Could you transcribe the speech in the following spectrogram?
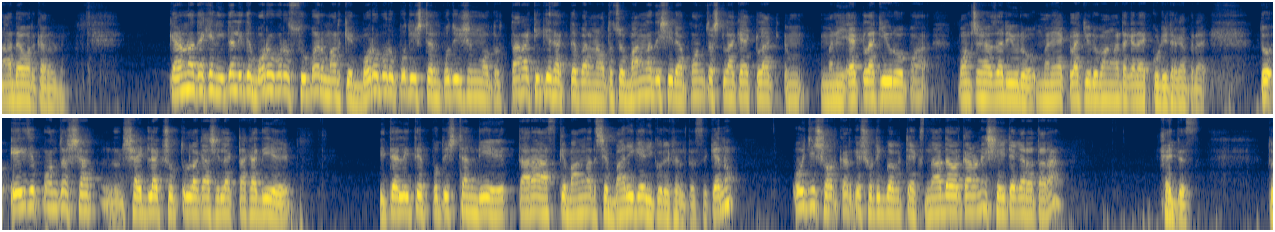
না দেওয়ার কারণে। কেননা দেখেন ইতালিতে বড় বড় সুপার মার্কেট বড় বড় প্রতিষ্ঠান প্রতিষ্ঠান মতো তারা টিকে থাকতে পারে না, অথচ বাংলাদেশিরা পঞ্চাশ লাখ, এক লাখ মানে এক লাখ ইউরো পঞ্চাশ হাজার ইউরো মানে এক লাখ ইউরো বাংলা টাকার এক কোটি টাকা প্রায়। তো এই যে পঞ্চাশ, ষাট ষাট লাখ, সত্তর লাখ, আশি লাখ টাকা দিয়ে ইতালিতে প্রতিষ্ঠান দিয়ে তারা আজকে বাংলাদেশে বাড়ি গাড়ি করে ফেলতেছে। কেন? ওই যে সরকারকে সঠিকভাবে ট্যাক্স না দেওয়ার কারণে সেই টাকাটা তারা খাইতেছে। তো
